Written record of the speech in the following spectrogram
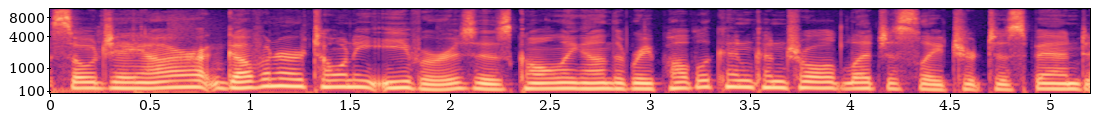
So, JR, Governor Tony Evers is calling on the Republican controlled legislature to spend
